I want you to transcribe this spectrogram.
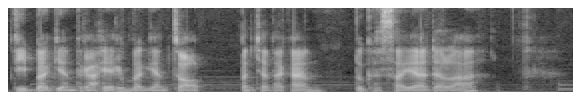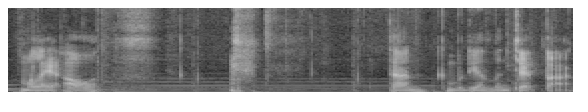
di bagian terakhir, bagian soal pencetakan, tugas saya adalah melayout dan kemudian mencetak.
